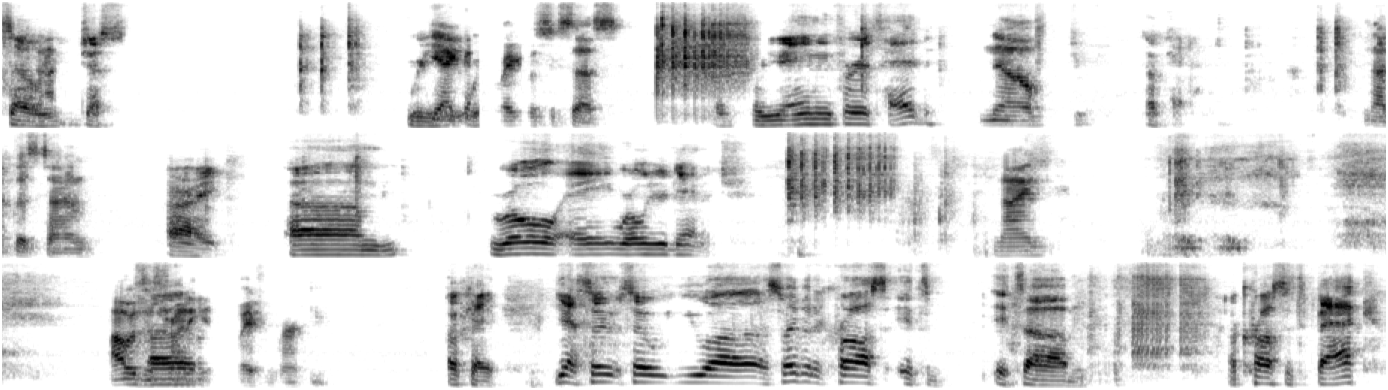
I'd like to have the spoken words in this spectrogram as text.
So just. Were you, Yeah, I got regular success. were you aiming for its head? No, Okay. not this time. All right. Um, roll a roll your damage. Nine. I was just trying Uh, to get away from her. Okay. Yeah. So so you uh, swipe it across its its um across its back,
